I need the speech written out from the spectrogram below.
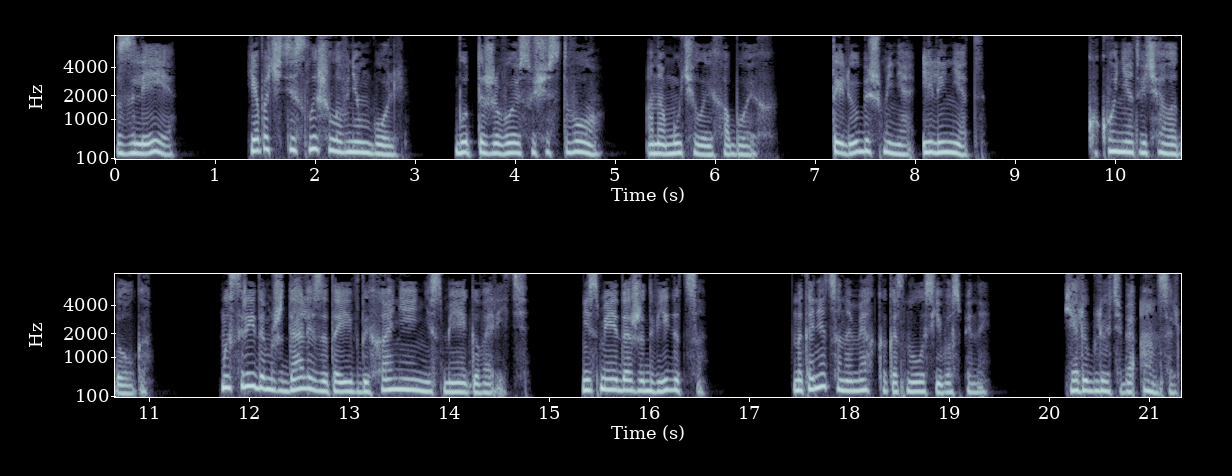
Злее. Я почти слышала в нем боль, будто живое существо. Она мучила их обоих. «Ты любишь меня или нет?» Куко не отвечала долго. Мы с Ридом ждали, затаив дыхание, не смея говорить. Не смея даже двигаться. Наконец она мягко коснулась его спины. «Я люблю тебя, Ансель,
